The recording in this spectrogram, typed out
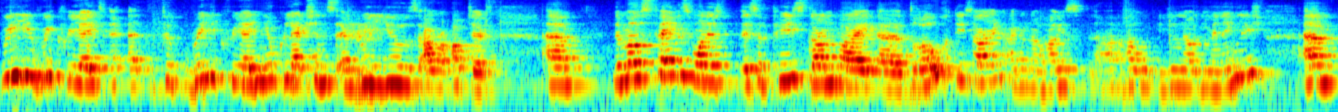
really recreate, uh, uh, to really create new collections and reuse our objects. Um, the most famous one is, is a piece done by uh, Droog Design. I don't know how you, how you know them in English. Um,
